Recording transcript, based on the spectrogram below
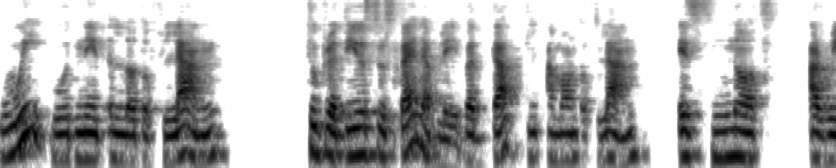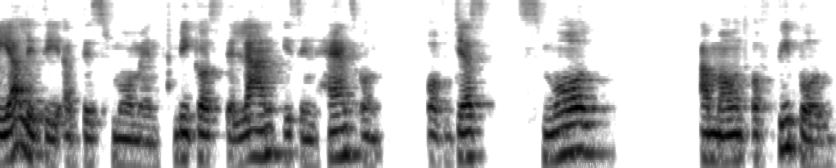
we would need a lot of land to produce sustainably. But that amount of land is not a reality at this moment because the land is in hands on, of just small amount of people,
